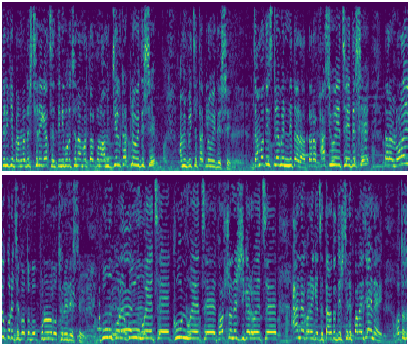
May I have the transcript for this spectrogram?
তিনি কি বাংলাদেশ ছেড়ে গেছেন? তিনি বলেছেন, আমার তো আর কোনো আমি জেল খাটলে ওই দেশে, আমি বেঁচে থাকলে ওই দেশে। জামাত ইসলামের নেতারা, তারা ফাঁসি হয়েছে এই দেশে, তারা লড়াইও করেছে গত পনেরো বছরের দেশে। গুম করে গুম হয়েছে, খুন হয়েছে, ধর্ষণের শিকার হয়েছে, আয়না করে গেছে। তারা তো দেশ ছেড়ে পালাই যায় নাই। অথচ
